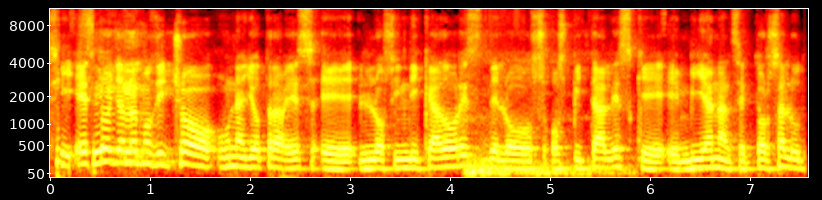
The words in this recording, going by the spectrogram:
Sí, esto ya lo hemos dicho una y otra vez. Eh, los indicadores de los hospitales que envían al sector salud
